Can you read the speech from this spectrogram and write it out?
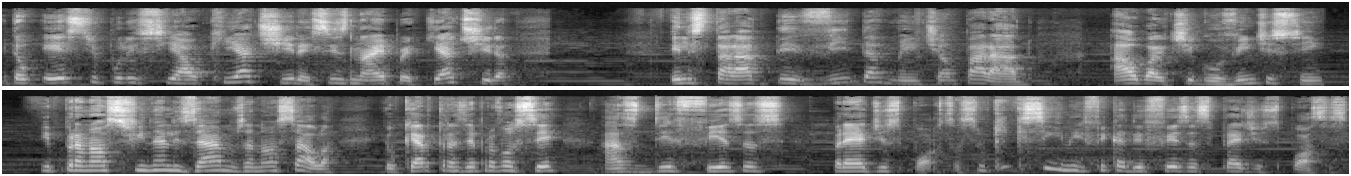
então esse policial que atira, esse sniper que atira, ele estará devidamente amparado ao artigo 25. E para nós finalizarmos a nossa aula, eu quero trazer para você as defesas predispostas. O que, que significa defesas predispostas?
